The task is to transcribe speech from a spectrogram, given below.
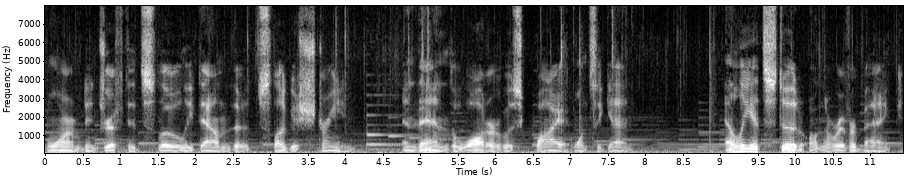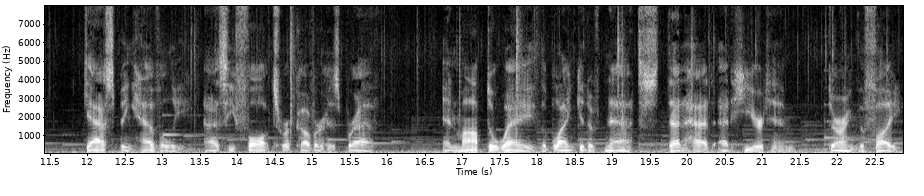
formed and drifted slowly down the sluggish stream, and then the water was quiet once again. Elliot stood on the river bank, gasping heavily as he fought to recover his breath, and mopped away the blanket of gnats that had adhered him during the fight.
